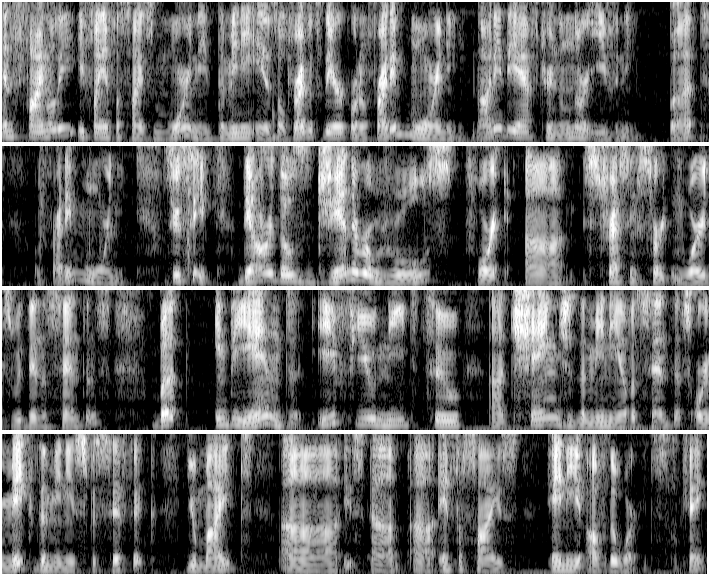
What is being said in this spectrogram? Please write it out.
And finally, if I emphasize morning, the meaning is I'll drive you to the airport on Friday morning, not in the afternoon or evening, but on Friday morning. So you see, there are those general rules for uh, stressing certain words within a sentence, but in the end, if you need to uh, change the meaning of a sentence or make the meaning specific, you might uh, uh, uh, emphasize any of the words. Okay.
